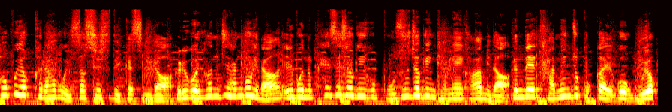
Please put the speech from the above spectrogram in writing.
허브 역할을 하고 있었을 수도 있겠습니다. 그리고 현재 한국이나 일본은 폐쇄적이고 보수적인 경향이 강합니다. 근데 다민족 국가이고 무역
